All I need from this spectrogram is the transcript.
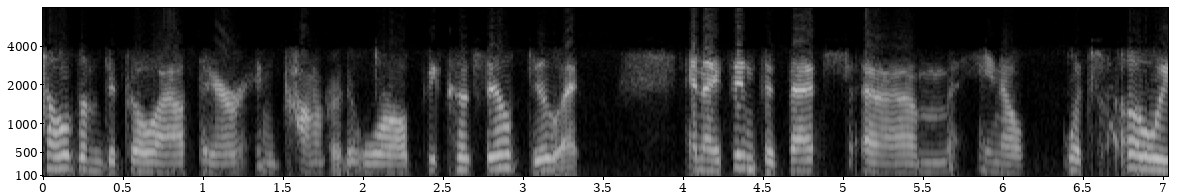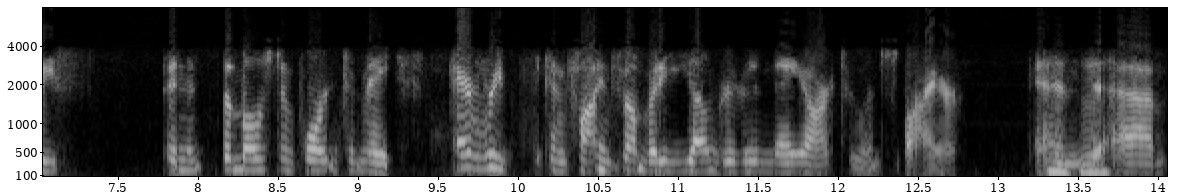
tell them to go out there and conquer the world because they'll do it. And I think that that's, um, you know, what's always been the most important to me. Everybody can find somebody younger than they are to inspire. And, mm-hmm. um,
